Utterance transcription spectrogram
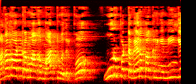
மதமாற்றமாக மாற்றுவதற்கும் ஊருப்பட்ட வேலை பார்க்குறீங்க நீங்க?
